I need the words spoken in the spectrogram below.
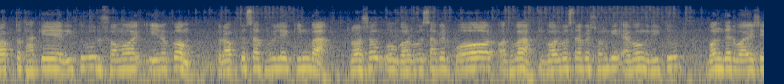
রক্ত থাকে, ঋতুর সময় এরকম। রক্তচাপ হইলে কিংবা প্রসব ও গর্ভস্রাবের পর অথবা গর্ভস্রাবের সঙ্গে এবং ঋতু বন্ধের বয়সে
